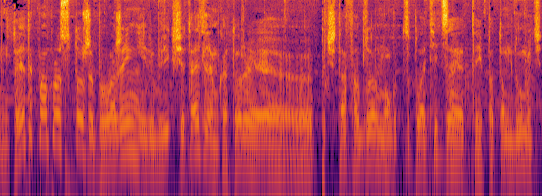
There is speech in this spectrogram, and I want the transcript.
Ну, то это к вопросу тоже поважения и любви к читателям, которые, э, почитав обзор, могут заплатить за это и потом думать,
